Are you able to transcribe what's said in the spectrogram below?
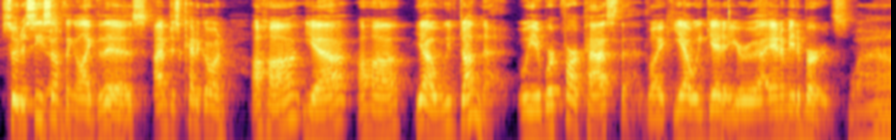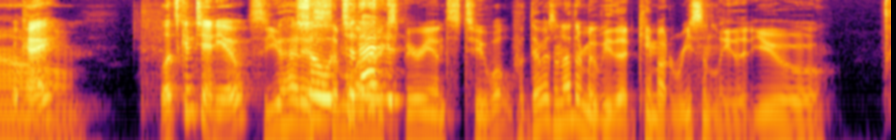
So to see Yeah. something like this, I'm just kind of going, uh huh, yeah, uh huh, yeah, we've done that. We we're far past that. Like, yeah, we get it. You're animated birds. Wow. Okay. Let's continue. So you had a So, similar that experience to what? There was another movie that came out recently that you. It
